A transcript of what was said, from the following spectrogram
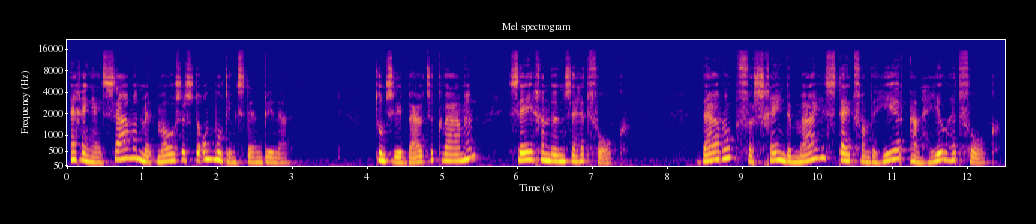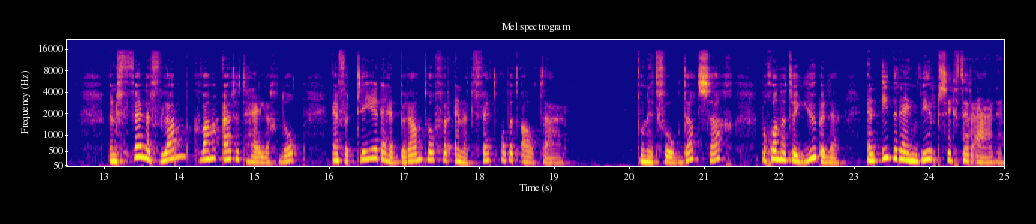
en ging hij samen met Mozes de ontmoetingstent binnen. Toen ze weer buiten kwamen, zegenden ze het volk. Daarop verscheen de majesteit van de Heer aan heel het volk. Een felle vlam kwam uit het heiligdom en verteerde het brandoffer en het vet op het altaar. Toen het volk dat zag, begon het te jubelen en iedereen wierp zich ter aarde.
